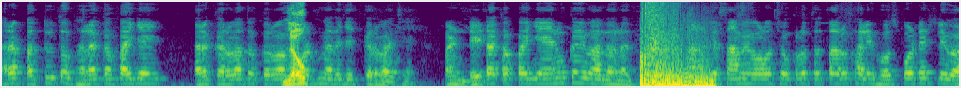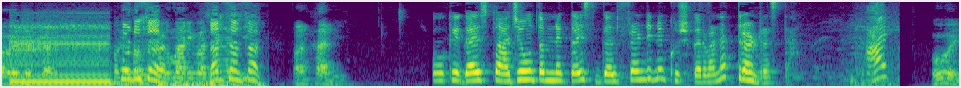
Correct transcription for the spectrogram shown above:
અરે પત્તું તો ભલે કપાઈ જાય. અરે કરવા તો કરવા કોર્ટ રજીત કરવા છે. પણ ડેટા કપાઈ ગયા એનું કઈ વાંધો નથી. કારણ કે સામે વાળો છોકરો તો તારું ખાલી હોસ્પોટ જ લેવા આવે છે ખાલી. તમારી વાત નથી, પણ ખાલી. ઓકે ગાઈસ તો આજે હું તમને કહીશ ગર્લફ્રેન્ડને ખુશ કરવાના ત્રણ રસ્તા. ઓય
